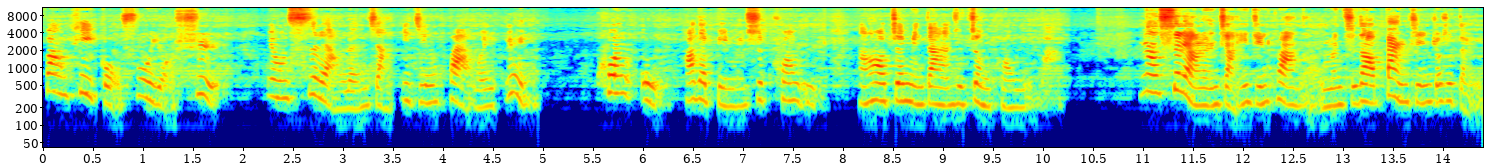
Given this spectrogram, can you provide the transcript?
放屁狗腹有序，用四两人讲易经话为韵。坤武，他的笔名是坤武，然后真名当然是郑坤武嘛。那四两人讲一斤话呢？我们知道半斤就是等于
